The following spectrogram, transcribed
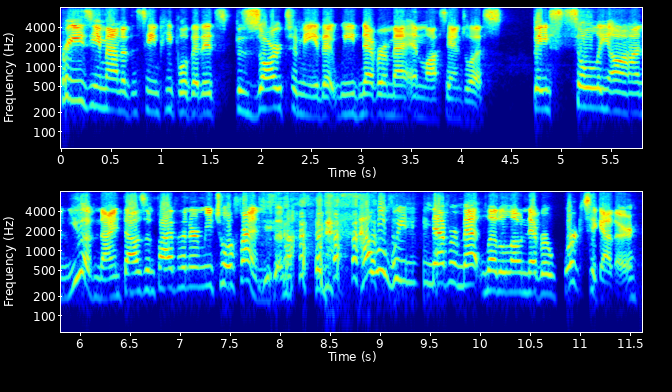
crazy amount of the same people that it's bizarre to me that we never met in Los Angeles. Based solely on you have nine thousand five hundred mutual friends, and like, how have we never met, let alone never worked together?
